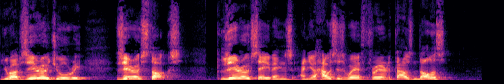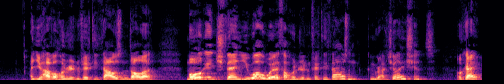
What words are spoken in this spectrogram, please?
you have zero jewelry, zero stocks, zero savings, and your house is worth $300,000, and you have a $150,000 mortgage, then you are worth $150,000. Congratulations. Okay?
